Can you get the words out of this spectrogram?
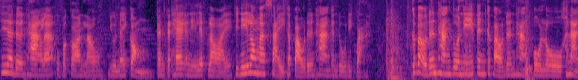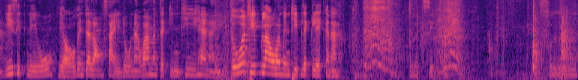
ที่จะเดินทางแล้ว อุปกรณ์เราอยู่ในกล่องกันกระแทกอันนี้เรียบร้อย ทีนี้ลองมาใส่กระเป๋าเดินทางกันดูดีกว่ากระเป๋าเดินทางตัวนี้เป็นกระเป๋าเดินทางโปโลขนาด 20 นิ้ว เดี๋ยวเบนจะลองใส่ดูนะว่ามันจะกินที่แค่ไหนดูว่าทิปเรามันเป็นทิปเล็กๆกันนะ เปิดซิปก่อนฟืบ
